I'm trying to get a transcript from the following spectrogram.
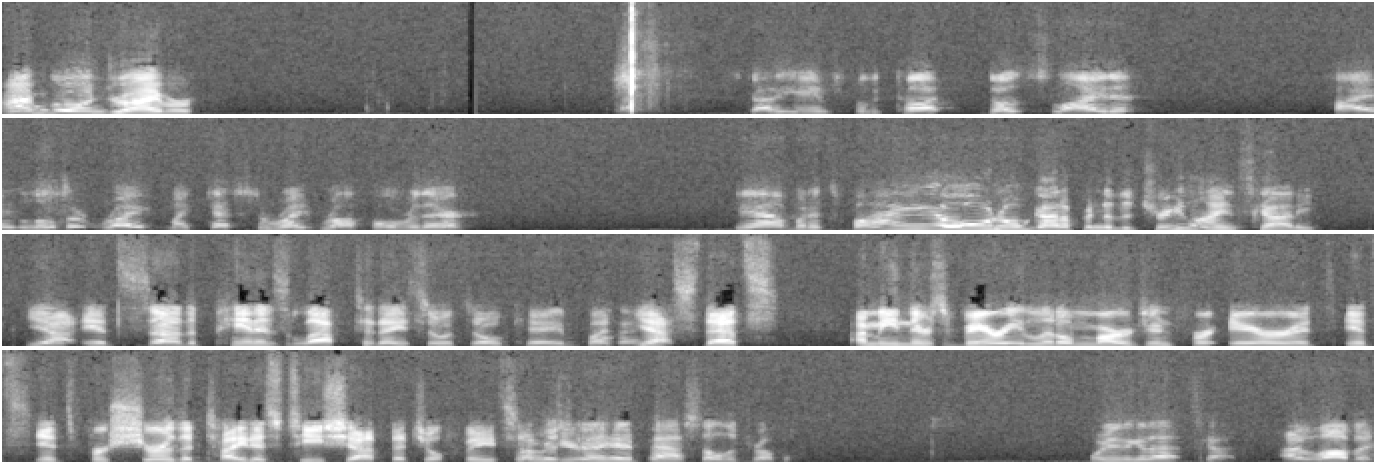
I'm going driver. Scotty aims for the cut. Does slide it. High a little bit right. Might catch the right rough over there. Yeah, but it's fine. Oh no, got up into the tree line, Scotty. Yeah, it's uh, the pin is left today, so it's okay. But Okay. yes, that's. I mean, there's very little margin for error. It's it's it's for sure the tightest tee shot that you'll face So I'm out just here. gonna hit it past all the trouble. What do you think of that, Scott? I love it.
